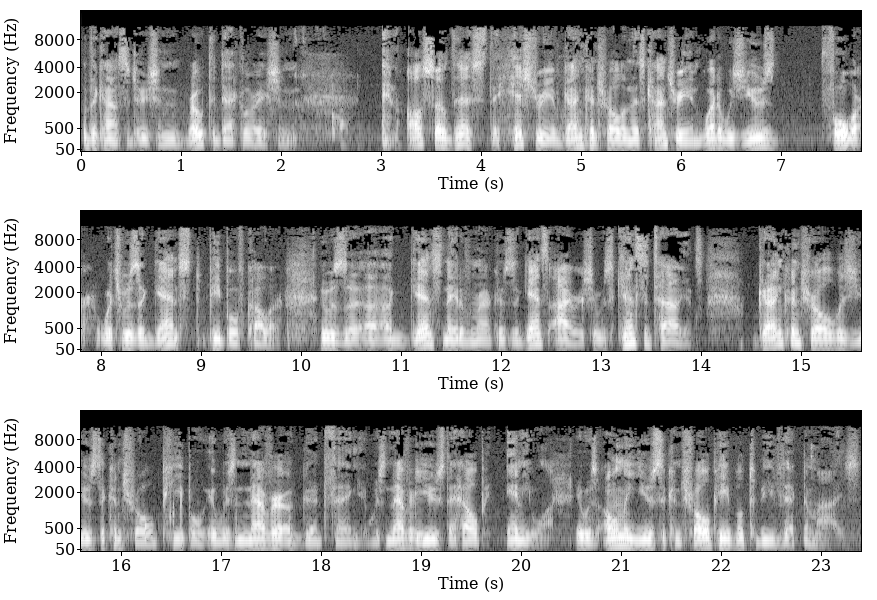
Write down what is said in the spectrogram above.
the Constitution, wrote the Declaration. And also this, the history of gun control in this country and what it was used for, which was against people of color. It was uh, against Native Americans, against Irish, it was against Italians. Gun control was used to control people. It was never a good thing. It was never used to help anyone. It was only used to control people to be victimized.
